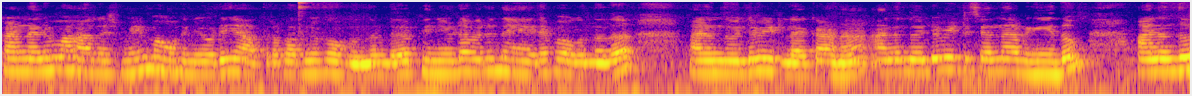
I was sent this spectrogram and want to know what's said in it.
കണ്ണനും മഹാലക്ഷ്മിയും മോഹിനിയോട് യാത്ര പറഞ്ഞു പോകുന്നുണ്ട്. പിന്നീട് അവർ നേരെ പോകുന്നത് അനന്തുവിന്റെ വീട്ടിലേക്കാണ്. അനന്തുവിന്റെ വീട്ടിൽ ചെന്ന് ഇറങ്ങിയതും അനന്തു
